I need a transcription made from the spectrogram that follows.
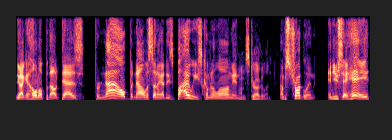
you know I get held up without Dez for now but now all of a sudden I got these bye weeks coming along and I'm struggling. I'm struggling, and you say, "Hey,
